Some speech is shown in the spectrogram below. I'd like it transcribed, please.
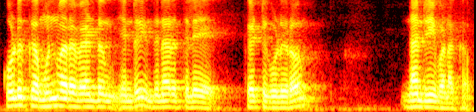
கொடுக்க முன்வர வேண்டும் என்று இந்த நேரத்திலே கேட்டுக்கொள்கிறோம். நன்றி வணக்கம்.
